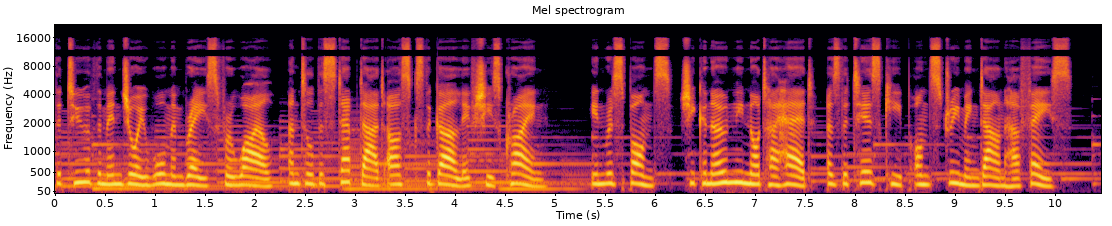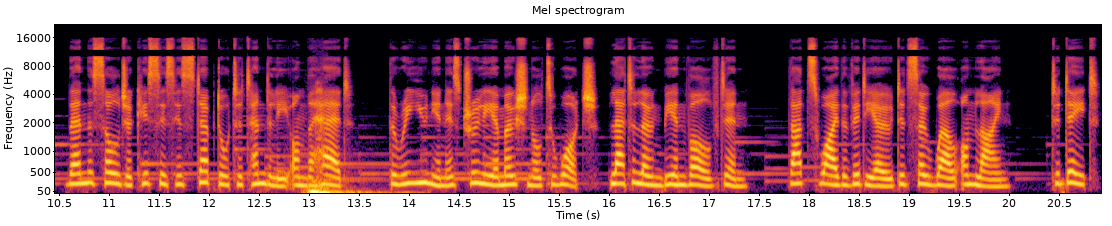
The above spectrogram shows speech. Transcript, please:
The two of them enjoy warm embrace for a while, until the stepdad asks the girl if she's crying. In response, she can only nod her head, as the tears keep on streaming down her face. Then the soldier kisses his stepdaughter tenderly on the head. The reunion is truly emotional to watch, let alone be involved in. That's why the video did so well online. To date,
